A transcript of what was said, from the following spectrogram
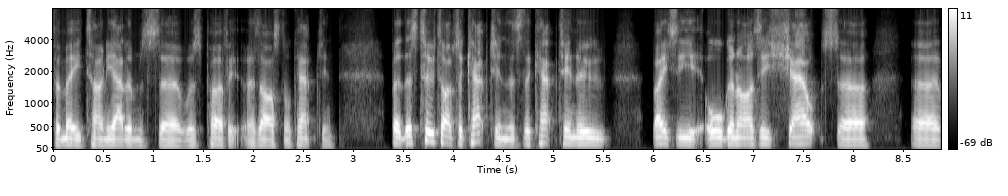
for me Tony Adams uh, was perfect as Arsenal captain. But there's two types of captain. There's the captain who basically organises, shouts, uh, uh,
